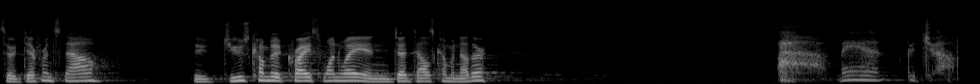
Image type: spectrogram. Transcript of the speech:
Is there a difference now? Do Jews come to Christ one way and Gentiles come another? Ah, man, good job.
